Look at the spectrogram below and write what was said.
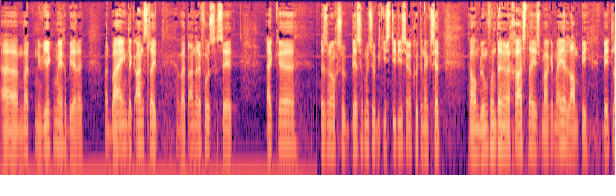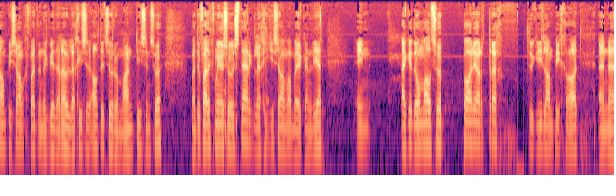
um, wat in die week met my gebeur het, wat baie eindelijk aansluit wat andere vir ons gesê het. Ek uh, is nog so bezig met so bykie studies en goed, en ek sit ja, in Bloemfontein in een gasthuis, maar ek het my eie lampie, bedlampie saamgevat, en ek weet, rauw liggies is altyd so romantisch en so, maar toe vat ek vir my so sterk liggietjie saam, waarby ek kan leer, en ek het om al so paar jaar terug, toe ek die lampie gehad, en uh,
